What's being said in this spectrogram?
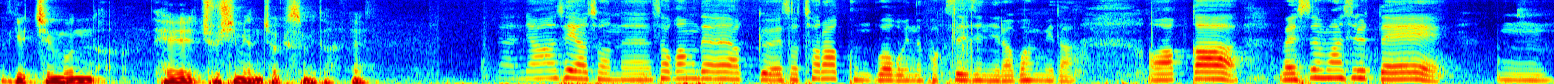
이렇게 질문해 주시면 좋겠습니다. 네. 네, 안녕하세요. 저는 서강대학교에서 철학 공부하고 있는 박세진이라고 합니다. 어, 아까 말씀하실 때 음,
